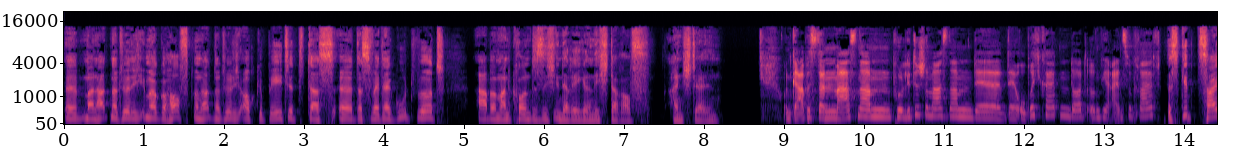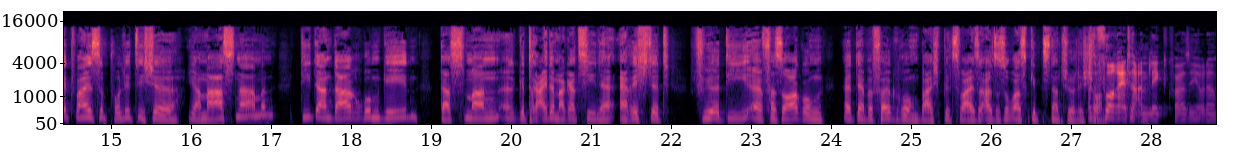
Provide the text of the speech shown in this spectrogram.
Äh, man hat natürlich immer gehofft und hat natürlich auch gebetet, dass äh, das Wetter gut wird, aber man konnte sich in der Regel nicht darauf einstellen. Und gab es dann Maßnahmen, politische Maßnahmen der, der Obrigkeiten, dort irgendwie einzugreifen? Es gibt zeitweise politische ja, Maßnahmen, die dann darum gehen, dass man äh, Getreidemagazine errichtet für die äh, Versorgung äh, der Bevölkerung beispielsweise. Also sowas gibt's natürlich also schon. Vorräte anlegt quasi, oder?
